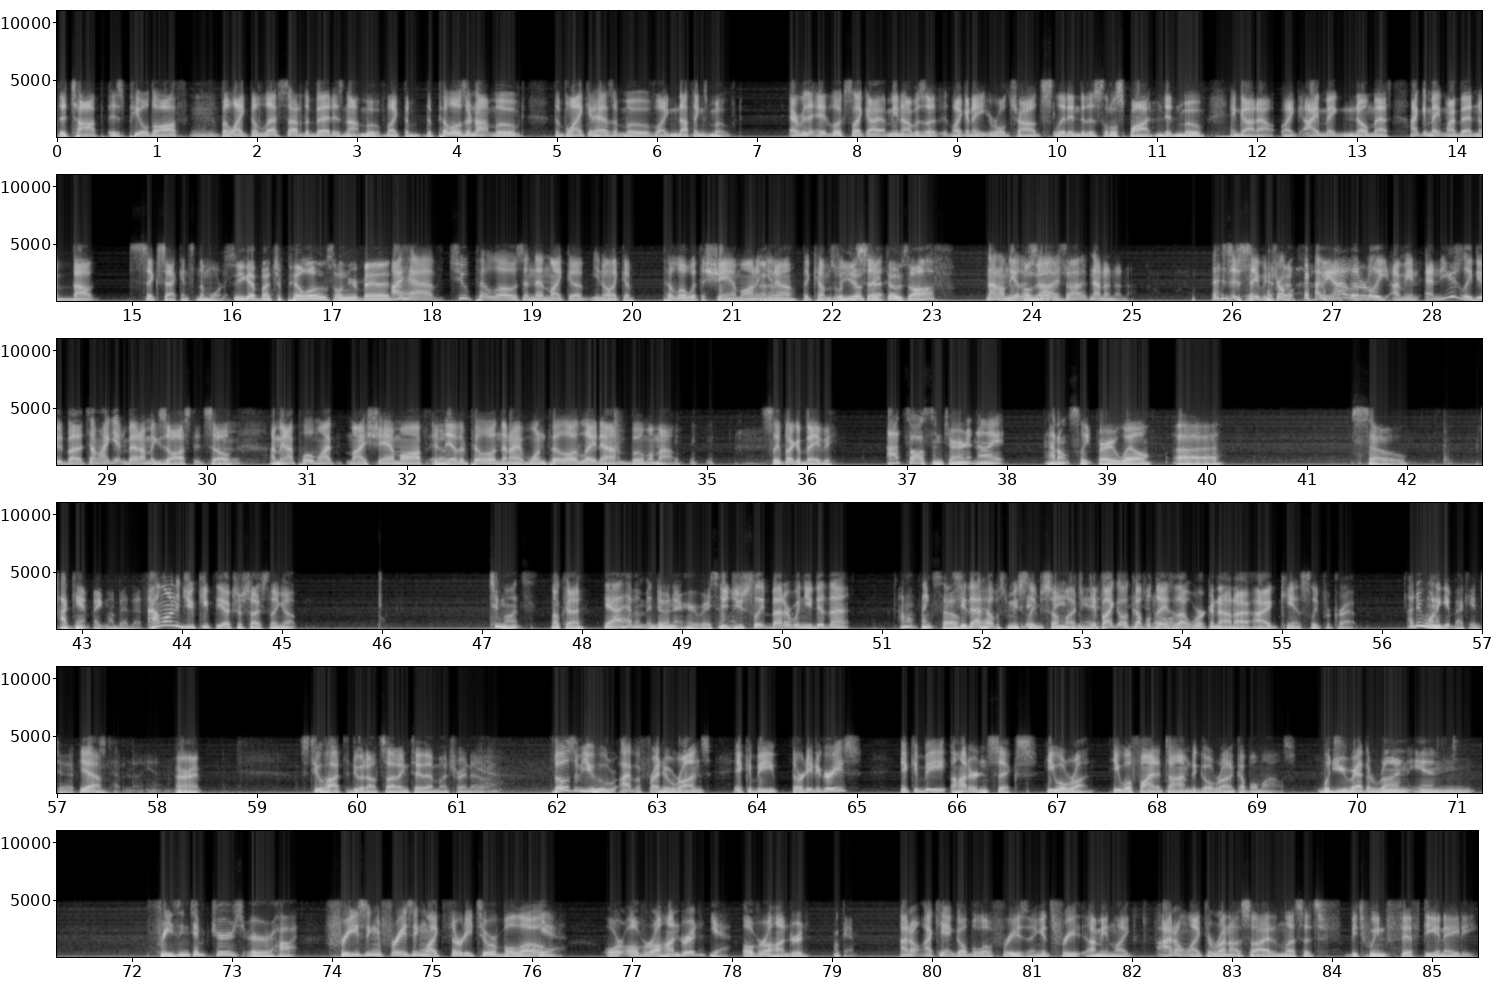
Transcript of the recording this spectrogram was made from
the top is peeled off, but like the left side of the bed is not moved. Like the the pillows are not moved, the blanket hasn't moved, like nothing's moved. Everything it looks like I, I mean I was a like an 8-year-old child slid into this little spot and didn't move and got out. Like I make no mess. I can make my bed in about 6 seconds in the morning. So you got a bunch of pillows on your bed. I have two pillows and then like a, you know, like a pillow with a sham on it, you Uh-huh. know, that comes so with you the don't set. take those off. Not on the other On the side. other side? No, no, no, no. That's just saving trouble. I mean, I literally, I mean, and usually, dude, by the time I get in bed, I'm exhausted. So, Yeah. I mean, I pull my my sham off and Yeah. the other pillow, and then I have one pillow, I lay down, and boom, I'm out. Sleep like a baby. I toss and turn at night. I don't sleep very well, uh, so I can't make my bed that. How long did you keep the exercise thing up? Two months. Okay. Yeah, I haven't been doing it here recently. Did you sleep better when you did that? I don't think so. See, that helps me It sleep so much. If I go a couple days all. without working out, I, I can't sleep for crap. I do want to get back into it. Yeah. I just haven't done it yet. All right. It's too hot to do it outside. I can tell you that much right now. Yeah. Those of you who I have a friend who runs, it could be 30 degrees, it could be 106. He will run. He will find a time to go run a couple miles. Would you rather run in freezing temperatures or hot? Freezing, freezing like 32 or below, Yeah. or over 100. Yeah. Over 100. Okay. I don't. I can't go below freezing. It's free. I mean, like I don't like to run outside unless it's f- between 50 and 80.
